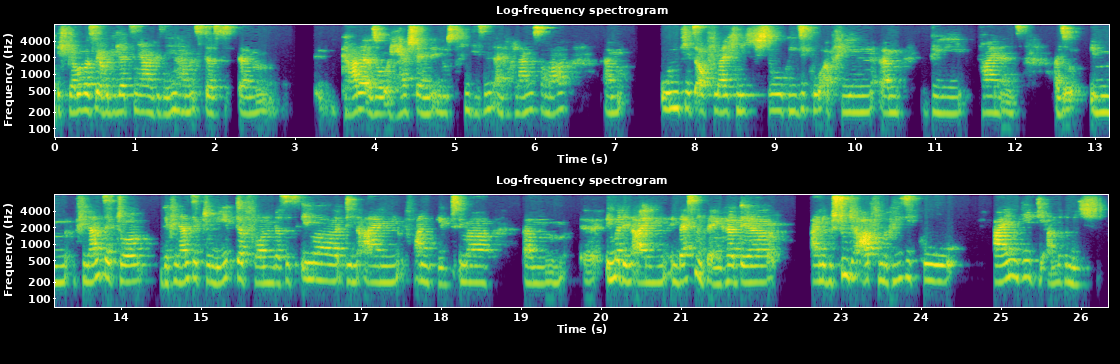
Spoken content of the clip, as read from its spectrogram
ich glaube, was wir aber die letzten Jahre gesehen haben, ist, dass ähm, gerade also herstellende Industrie, die sind einfach langsamer ähm, und jetzt auch vielleicht nicht so risikoaffin wie Finance. Also im Finanzsektor, der Finanzsektor lebt davon, dass es immer den einen Fund gibt, immer, ähm, äh, immer den einen Investmentbanker, der eine bestimmte Art von Risiko eingeht, die andere nicht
